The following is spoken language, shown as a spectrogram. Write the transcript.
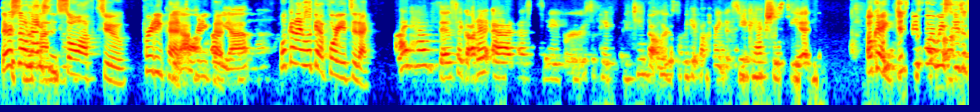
They're so nice fun. and soft too. Pretty pets. Yeah. Pretty Oh yeah. What can I look at for you today? I have this. I got it at a Savers. I paid fifteen dollars. Let me get behind it so you can actually see it. Okay, just before we see the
